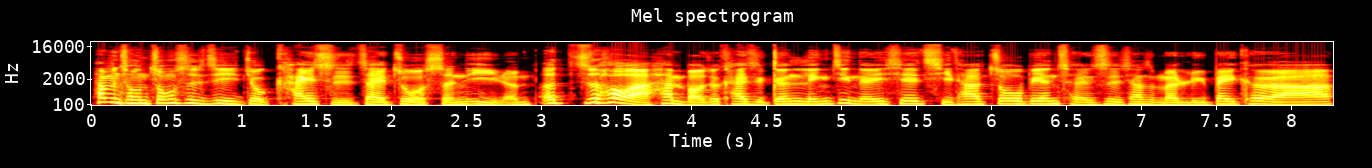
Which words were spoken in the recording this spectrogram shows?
他们从中世纪就开始在做生意了。而之后啊，汉堡就开始跟邻近的一些其他周边城市，像什么吕贝克啊，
